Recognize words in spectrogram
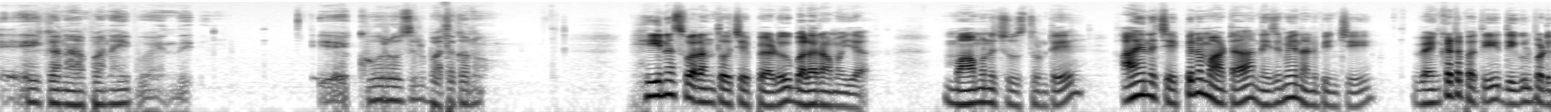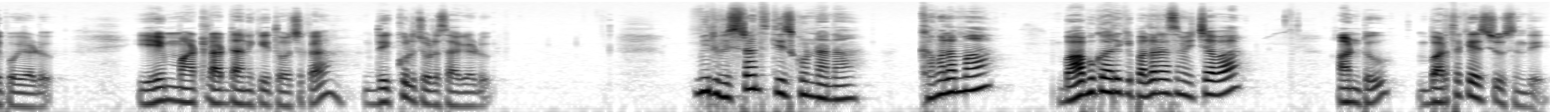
ఇక నా పని అయిపోయింది ఎక్కువ రోజులు బతకను. హీనస్వరంతో చెప్పాడు బలరామయ్య. మామను చూస్తుంటే ఆయన చెప్పిన మాట నిజమేననిపించి వెంకటపతి దిగులు పడిపోయాడు ఏం మాట్లాడడానికి తోచక దిక్కులు చూడసాగాడు. మీరు విశ్రాంతి తీసుకున్నానా కమలమ్మ బాబుగారికి పలరసం ఇచ్చావా? అంటూ భర్త కేసు చూసింది.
